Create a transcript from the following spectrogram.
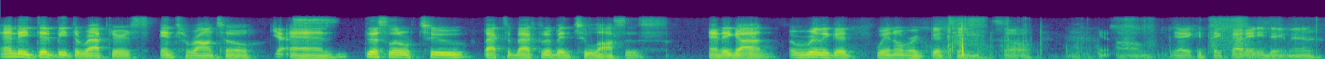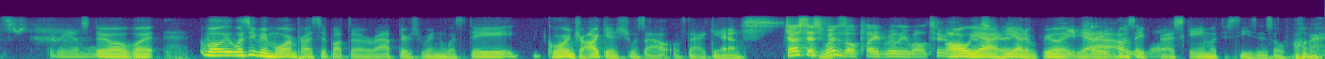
And they did beat the Raptors in Toronto. Yes. And this little two back to back could have been two losses. And they got a really good win over a good team. So Yeah. um, yeah, you can take that any day, man. Three and one. Still, but well, it was even more impressive about the Raptors win was they Goran Dragic was out of that game. Yes. Justice Yeah. Winslow played really well too. Oh yeah, yesterday. he had a really He yeah, I would say well. best game of the season so far.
